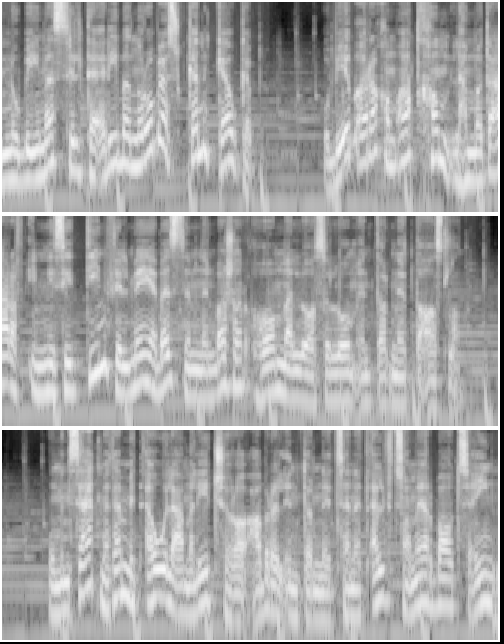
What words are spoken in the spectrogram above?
إنه بيمثل تقريبا ربع سكان الكوكب. وبيبقى رقم أضخم لما تعرف إن 60% بس من البشر هم اللي واصل لهم إنترنت أصلا. ومن ساعة ما تمت أول عملية شراء عبر الإنترنت سنة 1994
